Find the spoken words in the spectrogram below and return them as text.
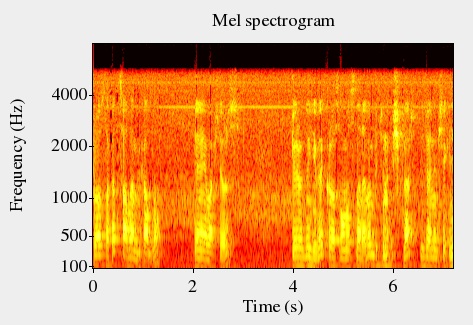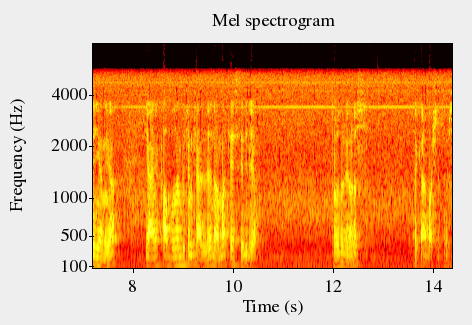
Cross fakat sağlam bir kablo. Deneye başlıyoruz. Görüldüğü gibi cross olmasına rağmen bütün ışıklar düzenli bir şekilde yanıyor. Yani kablonun bütün telleri normal test ediliyor. Durduruyoruz. Tekrar başlatıyoruz.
